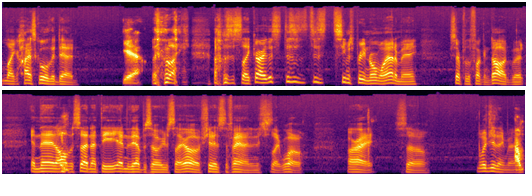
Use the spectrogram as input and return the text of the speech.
like High School of the Dead. Yeah. like I was just like, all right, this this is this seems pretty normal anime, except for the fucking dog. But and then all of a sudden at the end of the episode, you're just like, oh shit, it's the fan, and it's just like, whoa, all right. So, what do you think, man? I'm-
